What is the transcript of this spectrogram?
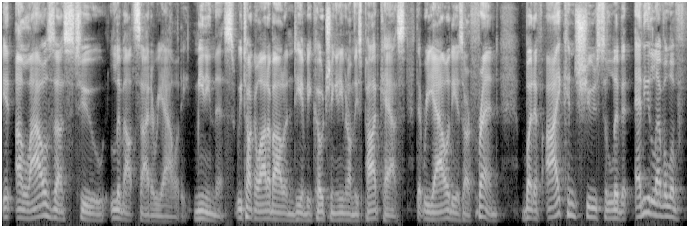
it allows us to live outside of reality. Meaning this, we talk a lot about in DMB coaching and even on these podcasts that reality is our friend. But if I can choose to live at any level of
